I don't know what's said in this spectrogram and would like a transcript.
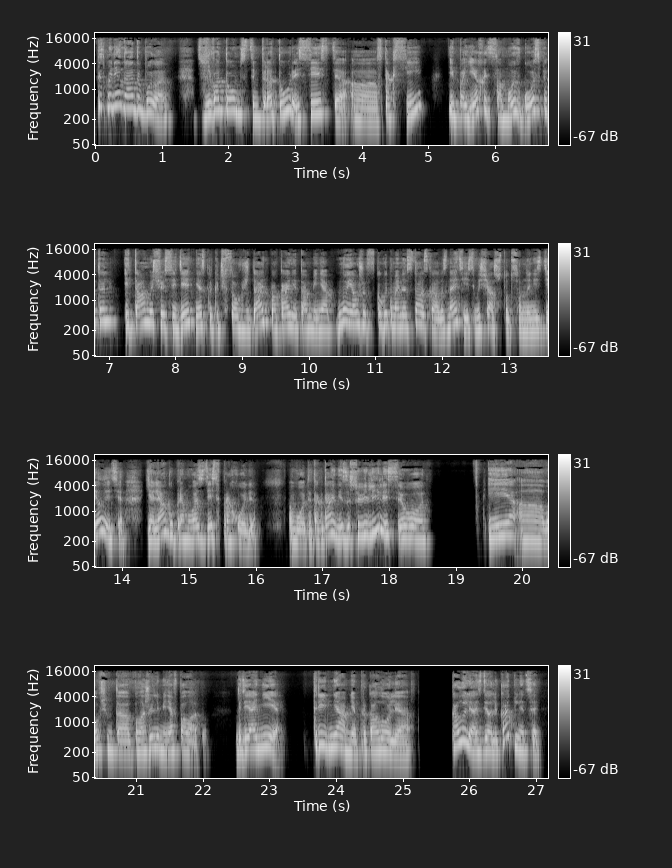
То есть мне надо было с животом, с температурой сесть э, в такси и поехать самой в госпиталь, и там еще сидеть несколько часов ждать, пока они там меня... Ну, я уже в какой-то момент стала и сказала, вы знаете, если вы сейчас что-то со мной не сделаете, я лягу прямо у вас здесь в проходе. Вот, и тогда они зашевелились, вот. И, э, в общем-то, положили меня в палату, где они три дня мне прокололи, кололи, а сделали капельницы,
